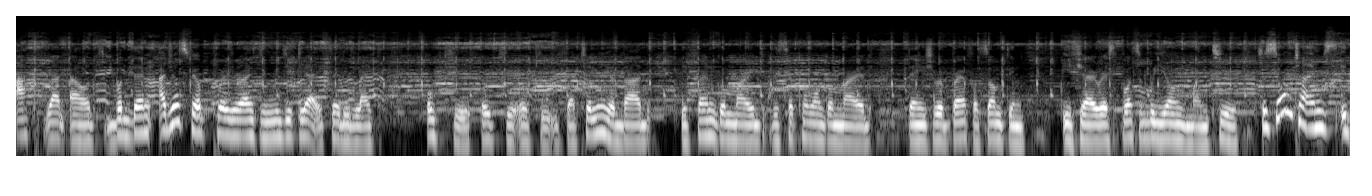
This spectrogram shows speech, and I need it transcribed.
act that out. But then I just felt pressurized immediately. I said it like, okay, okay, okay. If you're telling your dad a friend got married, the second one got married, then you should prepare for something. If you're a responsible young man too. So sometimes it,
